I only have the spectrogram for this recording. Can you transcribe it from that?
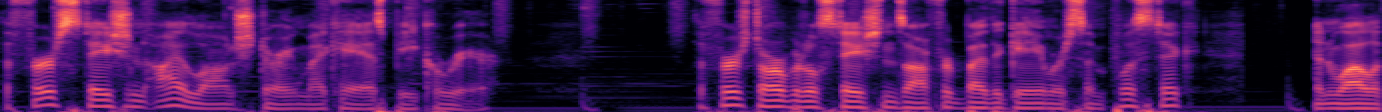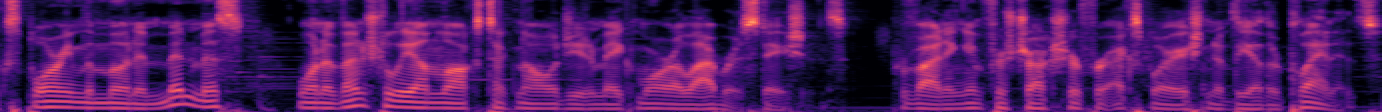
the first station I launched during my KSP career. The first orbital stations offered by the game are simplistic, and while exploring the Mun and Minmus, one eventually unlocks technology to make more elaborate stations, providing infrastructure for exploration of the other planets.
